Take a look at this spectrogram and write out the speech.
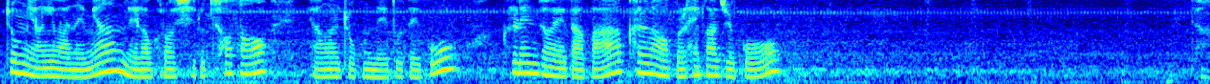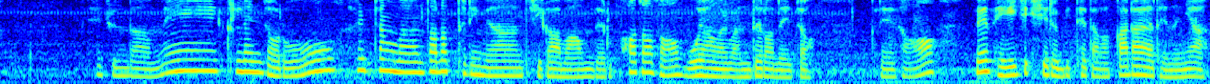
좀 양이 많으면 내가 브러쉬로 쳐서 양을 조금 내도 되고 클렌저에다가 color up을 해가지고 해준 다음에 클렌저로 살짝만 떨어뜨리면 지가 마음대로 퍼져서 모양을 만들어내죠. 그래서 왜 basic seal을 밑에다가 깔아야 되느냐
